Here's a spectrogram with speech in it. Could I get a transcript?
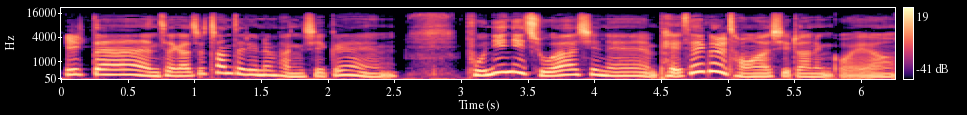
일단 제가 추천드리는 방식은 본인이 좋아하시는 배색을 정하시라는 거예요.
